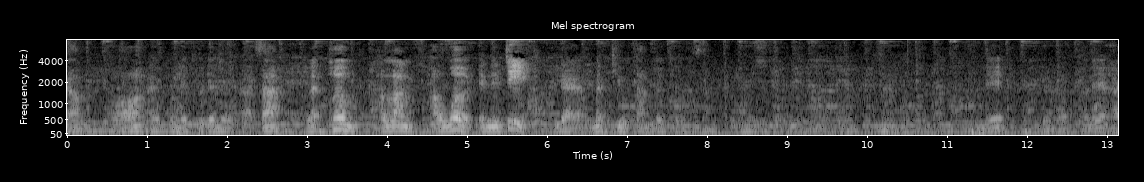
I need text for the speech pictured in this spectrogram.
กรรม ขอให้คุณเมทิวได้มีโอกาสสร้าง และเพิ่มพลัง power energy แด่แมทธิวตังด้วยเถิดสาธุอันนี้อันนี้ให้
